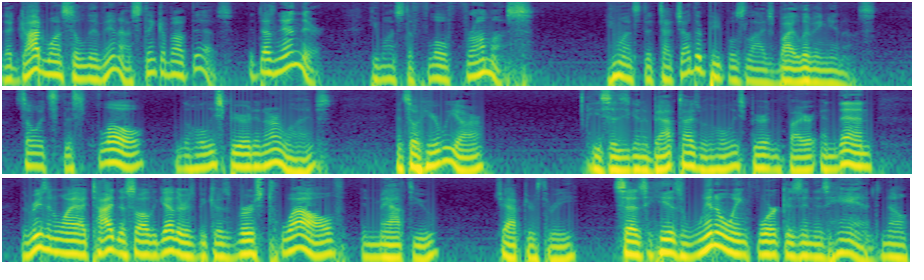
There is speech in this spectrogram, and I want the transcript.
that God wants to live in us, think about this. It doesn't end there. He wants to flow from us. He wants to touch other people's lives by living in us. So it's this flow of the Holy Spirit in our lives. And so here we are. He says he's going to baptize with the Holy Spirit and fire. And then the reason why I tied this all together is because verse 12 in Matthew chapter 3 says his winnowing fork is in his hand. Now,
